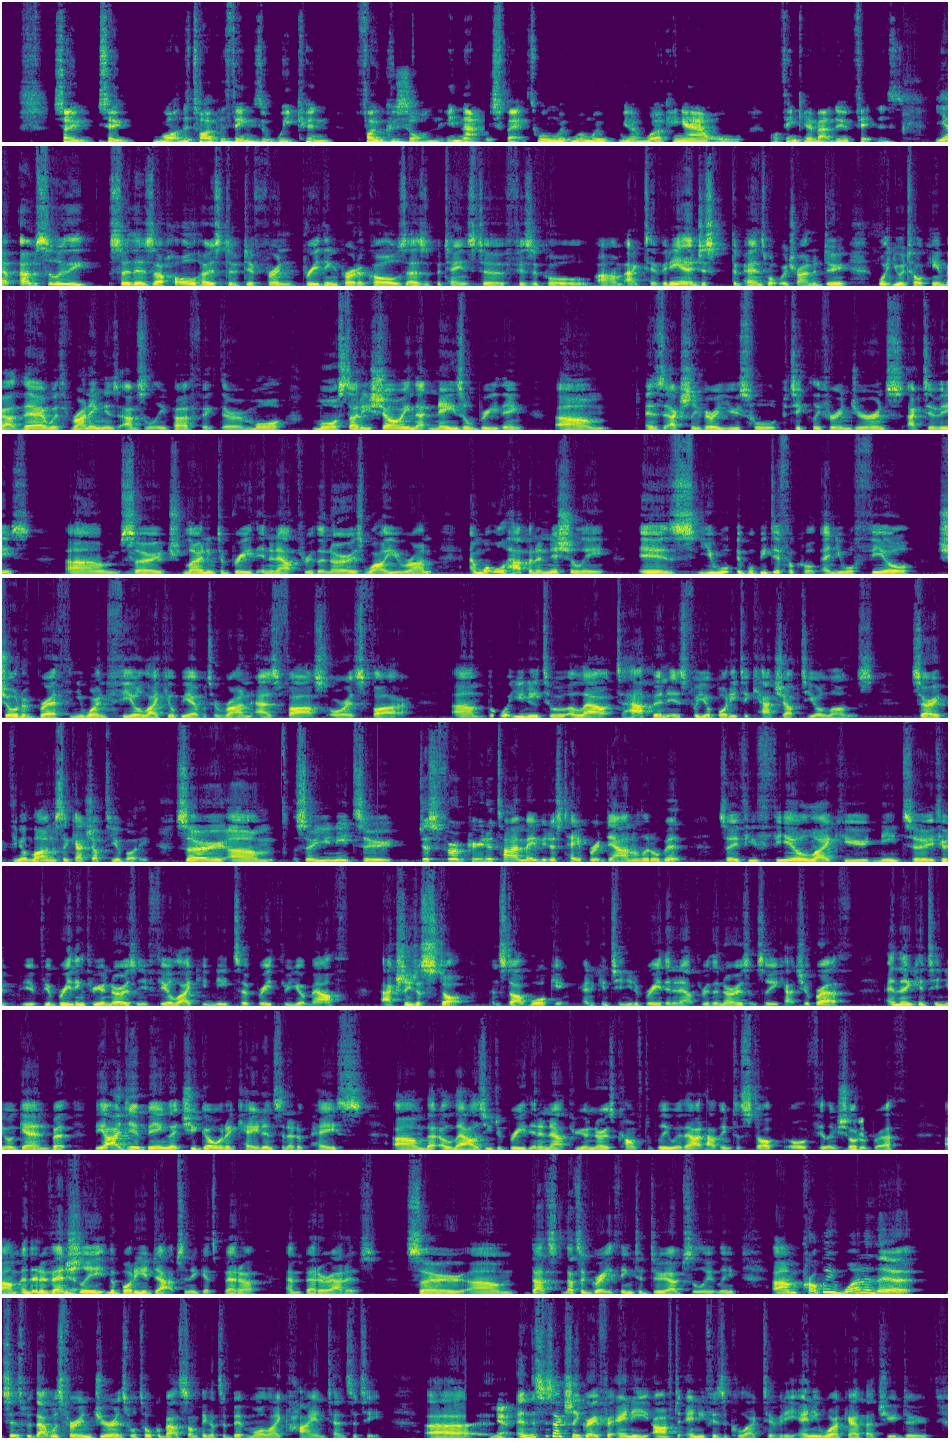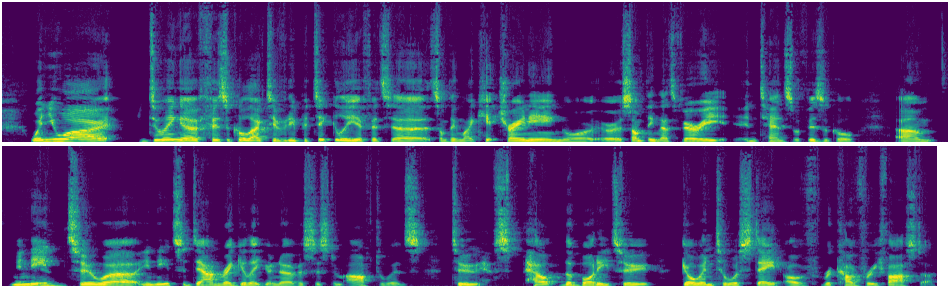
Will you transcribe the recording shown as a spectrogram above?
So, so what are the type of things that we can focus on in that respect when we're, when we're you know working out or or thinking about doing fitness? Yep, absolutely. So there's a whole host of different breathing protocols as it pertains to physical um, activity, and it just depends what we're trying to do. What you were talking about there with running is absolutely perfect. There are more more studies showing that nasal breathing um, is actually very useful, particularly for endurance activities. Um, yeah. So learning to breathe in and out through the nose while you run, and what will happen initially is you will it will be difficult, and you will feel short of breath and you won't feel like you'll be able to run as fast or as far. Um, but what you need to allow it to happen is for your body to catch up to your lungs. Sorry, for your lungs to catch up to your body. So, um, so you need to just for a period of time, maybe just taper it down a little bit. So if you feel like you need to, if you're if you're breathing through your nose and you feel like you need to breathe through your mouth, actually just stop and start walking and continue to breathe in and out through the nose until you catch your breath and then continue again. But the idea being that you go at a cadence and at a pace um, that allows you to breathe in and out through your nose comfortably without having to stop or feeling short of breath. Um, and then eventually yeah. the body adapts and it gets better and better at it. So um, that's that's a great thing to do. Absolutely. Um, probably one of the since that was for endurance, we'll talk about something that's a bit more like high intensity. Uh, yeah. And this is actually great for any after any physical activity, any workout that you do when you are doing a physical activity, particularly if it's a, uh, something like HIIT training or, or something that's very intense or physical, um, you need to uh, you need to down regulate your nervous system afterwards to help the body to go into a state of recovery faster.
